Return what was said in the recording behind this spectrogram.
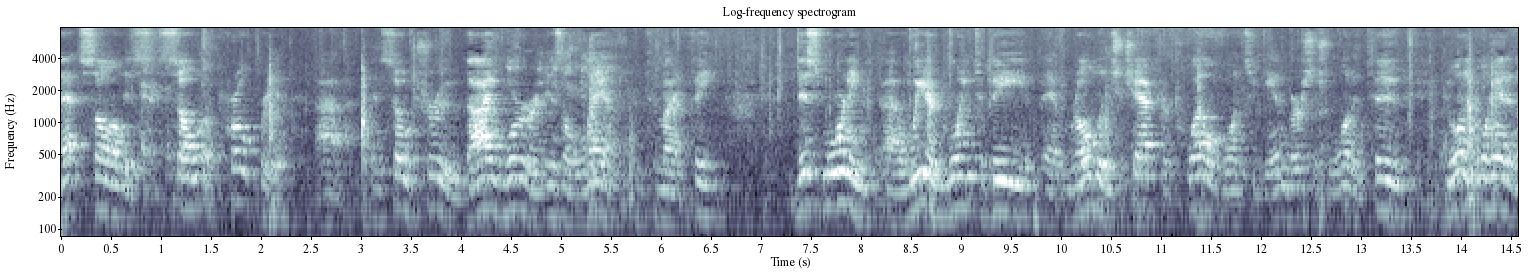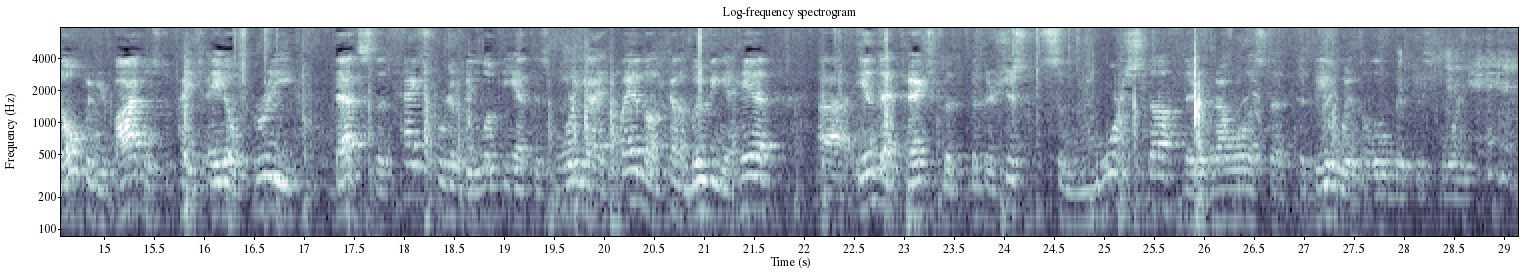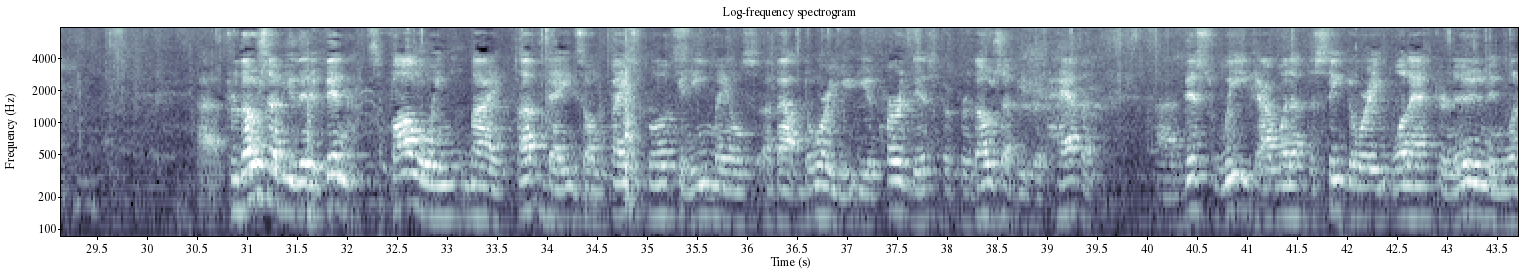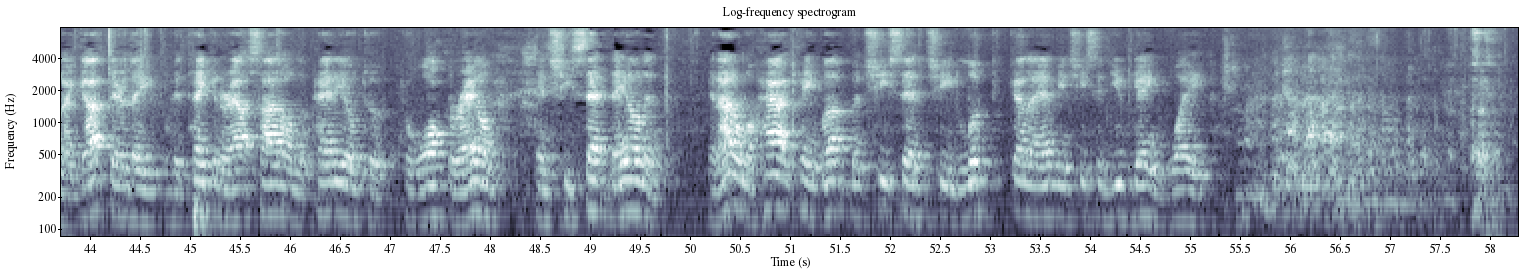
That song is so appropriate uh, and so true. Thy word is a lamp to my feet. This morning, uh, we are going to be at Romans chapter 12 once again, verses 1 and 2. If you want to go ahead and open your Bibles to page 803, that's the text we're going to be looking at this morning. I had planned on kind of moving ahead uh, in that text, but, but there's just some more stuff there that I want us to, to deal with a little bit this morning. Uh, for those of you that have been following my updates on Facebook and emails about Dory, you, you've heard this, but for those of you that haven't, uh, this week I went up to see Dory one afternoon, and when I got there, they had taken her outside on the patio to, to walk around, and she sat down, and, and I don't know how it came up, but she said, she looked kind of at me, and she said, You've gained weight.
